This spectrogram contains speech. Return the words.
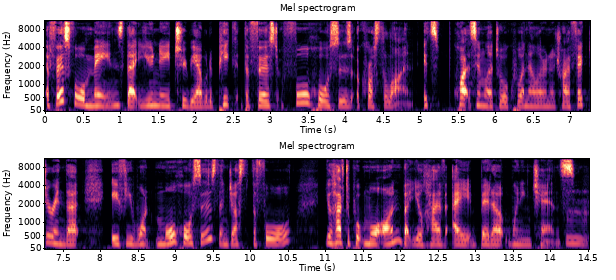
A first four means that you need to be able to pick the first four horses across the line. It's quite similar to a quinella and a trifecta in that if you want more horses than just the four, you'll have to put more on, but you'll have a better winning chance. Hmm.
